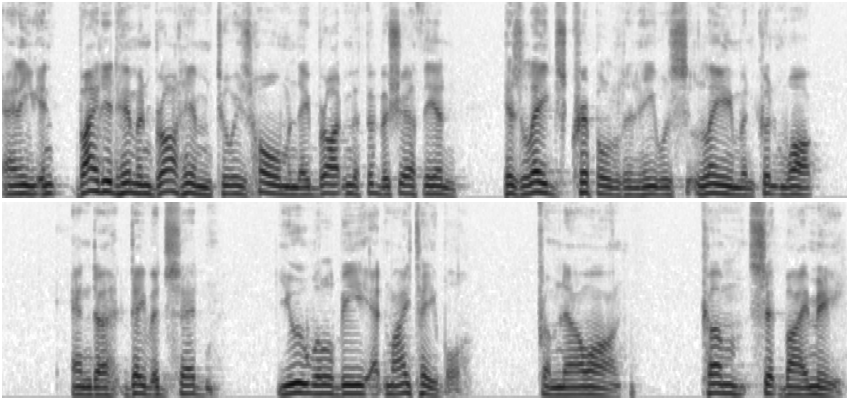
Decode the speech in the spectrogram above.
And he invited him and brought him to his home, and they brought Mephibosheth in, his legs crippled, and he was lame and couldn't walk. And uh, David said, You will be at my table from now on. Come sit by me.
